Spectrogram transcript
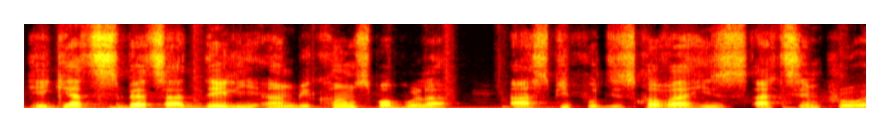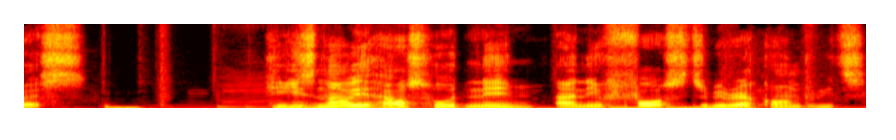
He gets better daily and becomes popular as people discover his acting prowess. He is now a household name and a force to be reckoned with.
